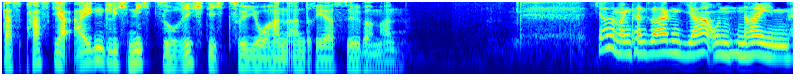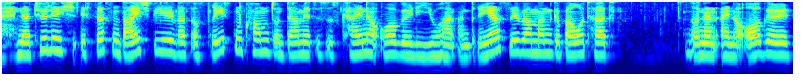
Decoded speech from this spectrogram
das passt ja eigentlich nicht so richtig zu Johann Andreas Silbermann. Ja, man kann sagen ja und nein. Natürlich ist das ein Beispiel, was aus Dresden kommt und damit ist es keine Orgel, die Johann Andreas Silbermann gebaut hat, sondern eine Orgel,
